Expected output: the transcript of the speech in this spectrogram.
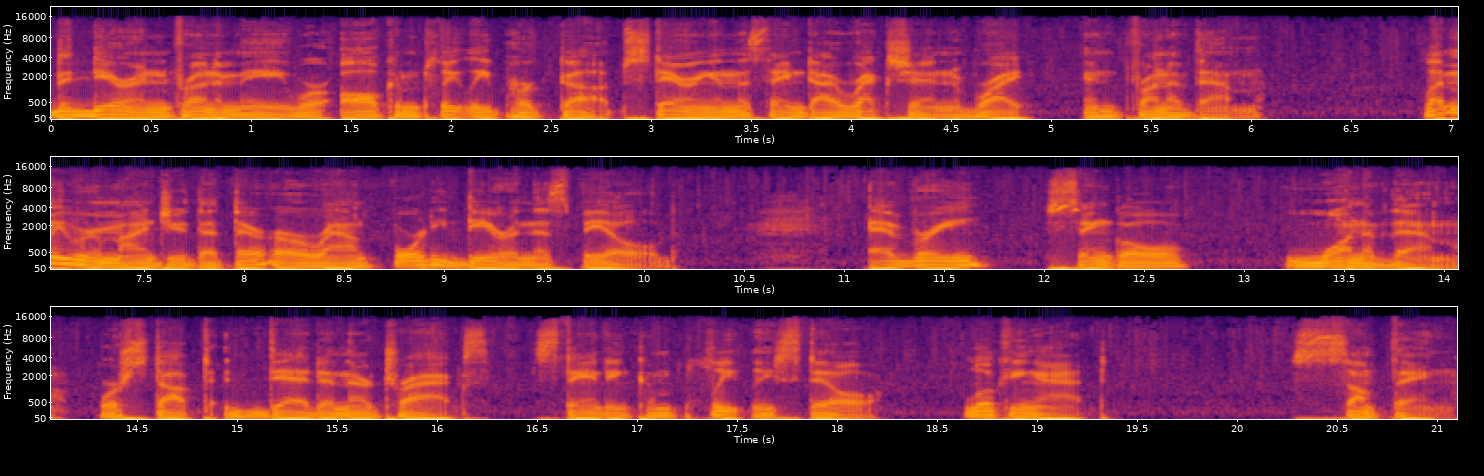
The deer in front of me were all completely perked up, staring in the same direction right in front of them. Let me remind you that there are around 40 deer in this field. Every single one of them were stopped dead in their tracks, standing completely still, looking at something.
